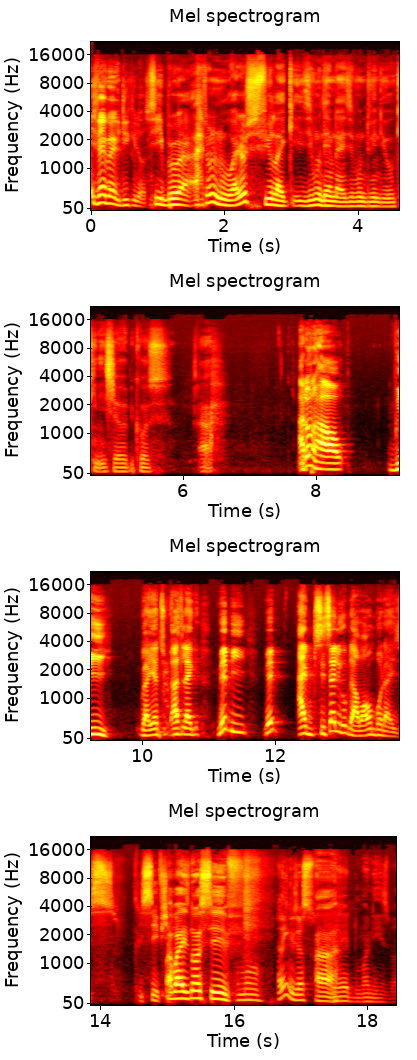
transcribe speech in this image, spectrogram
It's very very ridiculous. See, bro, I, I don't know. I just feel like it's even them that is even doing the okay initial because ah I don't know how we we are yet to as like maybe maybe I sincerely hope that our own border is is safe. sha. Baba is not safe. I think it's just Ah. where the money is, bro.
